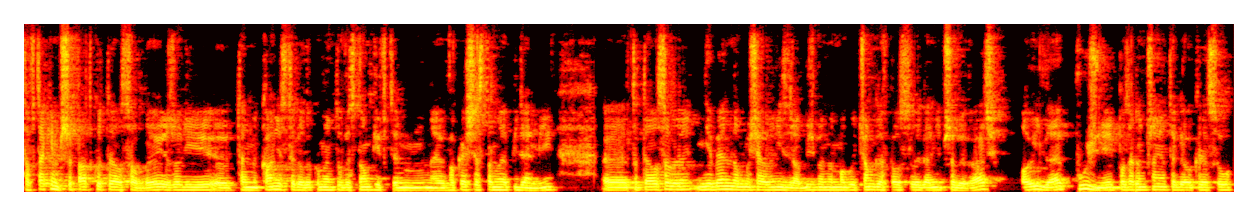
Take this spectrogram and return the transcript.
to w takim przypadku te osoby, jeżeli ten koniec tego dokumentu wystąpi w tym w okresie stanu epidemii, yy, to te osoby nie będą musiały nic zrobić, będą mogły ciągle w Polsce legalnie przebywać, o ile później, po zakończeniu tego okresu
